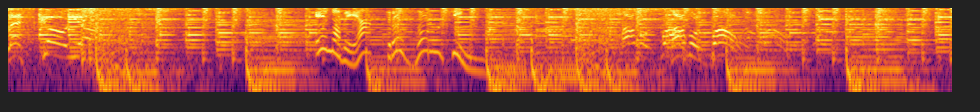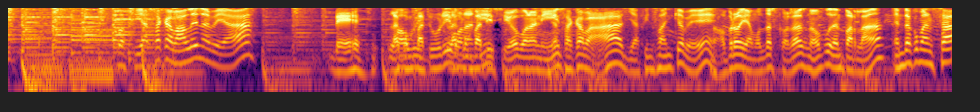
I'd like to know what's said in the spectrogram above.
Let's go, yo. NBA 305. Vamos, vamos. Però si ja s'ha acabat l'NBA... Bé, la, Pau compa Vituri, la bona competició, nit. bona nit. Ja s'ha acabat, ja fins l'any que ve. No, però hi ha moltes coses, no? Podem parlar? Hem de començar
